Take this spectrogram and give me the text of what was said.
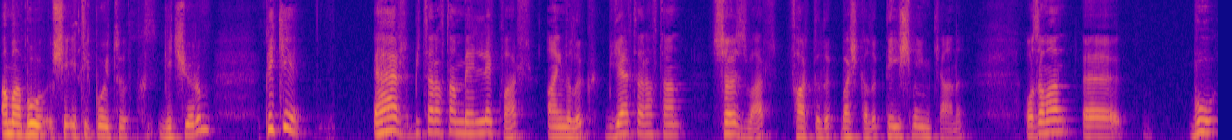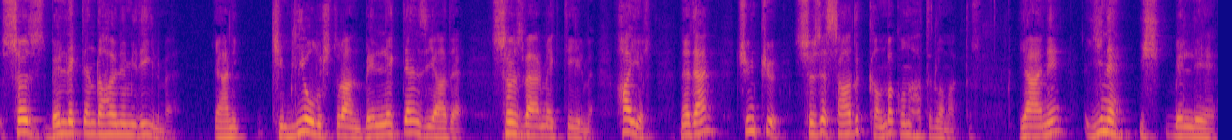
ama bu şey etik boyutu geçiyorum. Peki eğer bir taraftan bellek var, aynılık, bir diğer taraftan söz var, farklılık, başkalık, değişme imkanı. O zaman e, bu söz bellekten daha önemli değil mi? Yani kimliği oluşturan bellekten ziyade söz vermek değil mi? Hayır. Neden? Çünkü söze sadık kalmak onu hatırlamaktır. Yani yine iş belleğe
